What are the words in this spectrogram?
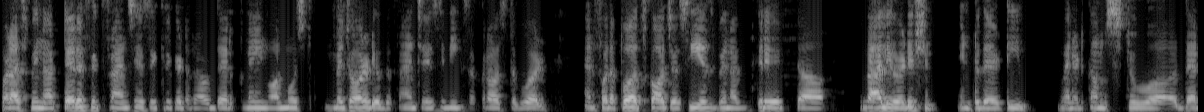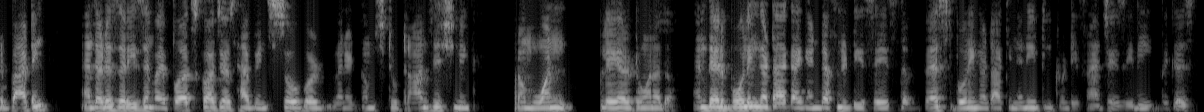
but has been a terrific franchise cricketer out there playing almost majority of the franchise leagues across the world. And for the Perth Scorchers, he has been a great uh, value addition into their team when it comes to uh, their batting. And that is the reason why Perth Scorchers have been so good when it comes to transitioning from one player to another. And their bowling attack, I can definitely say, is the best bowling attack in any T20 franchise league because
